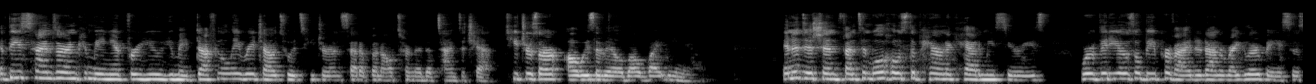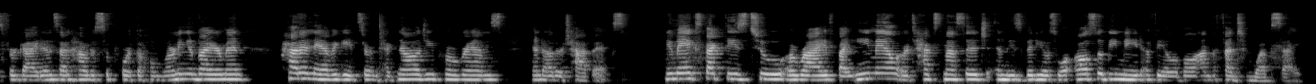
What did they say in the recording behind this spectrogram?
If these times are inconvenient for you, you may definitely reach out to a teacher and set up an alternative time to chat. Teachers are always available by email. In addition, Fenton will host a Parent Academy series where videos will be provided on a regular basis for guidance on how to support the home learning environment, how to navigate certain technology programs, and other topics. You may expect these to arrive by email or text message, and these videos will also be made available on the Fenton website.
